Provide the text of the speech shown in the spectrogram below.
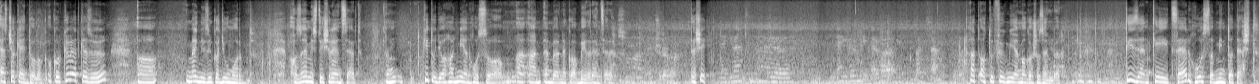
Ez csak egy dolog. Akkor következő, a, megnézzük a gyomort, az emésztés rendszert. Ki tudja, hogy milyen hosszú a, a, a embernek a bélrendszere? Tessék? 40, 40 méter valami, Hát attól függ, milyen magas az ember. 12-szer hosszabb, mint a test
